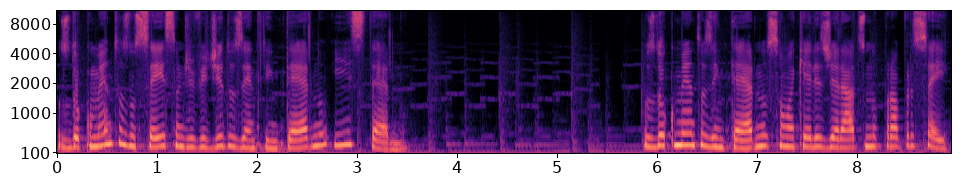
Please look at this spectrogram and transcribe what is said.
Os documentos no SEI são divididos entre interno e externo. Os documentos internos são aqueles gerados no próprio SEI,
